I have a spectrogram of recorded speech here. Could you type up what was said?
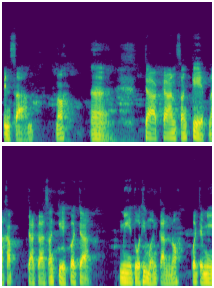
เป็นสามเนาะอ่าจากการสังเกตนะครับ จากการสังเกตก็จะมีตัวที่เหมือนกันเนาะก็จะมี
